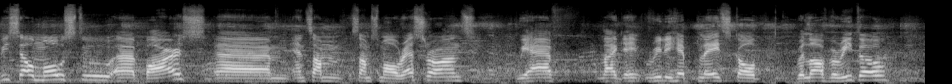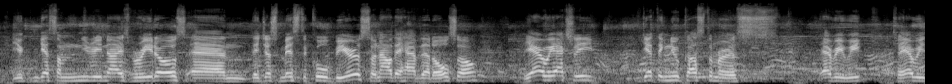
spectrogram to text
we sell most to uh, bars um, and some some small restaurants. We have like a really hip place called We Love Burrito. You can get some really nice burritos, and they just missed the cool beers, so now they have that also. Yeah, we're actually getting new customers every week. So yeah, we,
